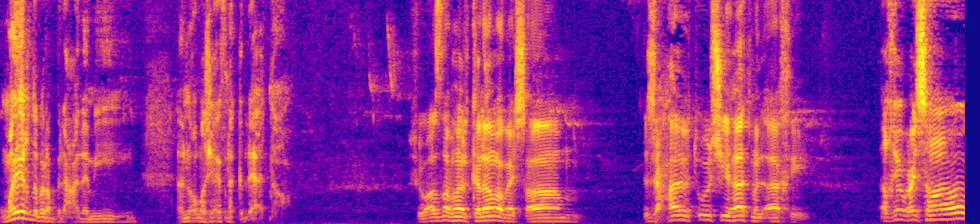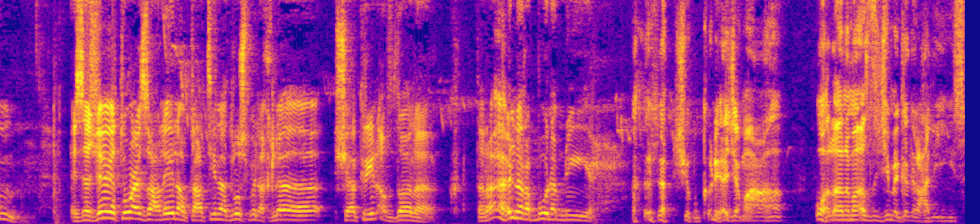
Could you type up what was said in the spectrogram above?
وما يغضب رب العالمين. لأنه الله شايفنا كلياتنا. شو قصدك من هالكلام ابو عصام؟ إذا حابب تقول شي هات من الآخر. أبو عصام إذا جاي توعظ علينا وتعطينا دروس بالاخلاق شاكرين أفضالك. ترى أهلنا ربونا منيح. لا بكون يا جماعة. والله أنا ما قصدي شيء من الحديث.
